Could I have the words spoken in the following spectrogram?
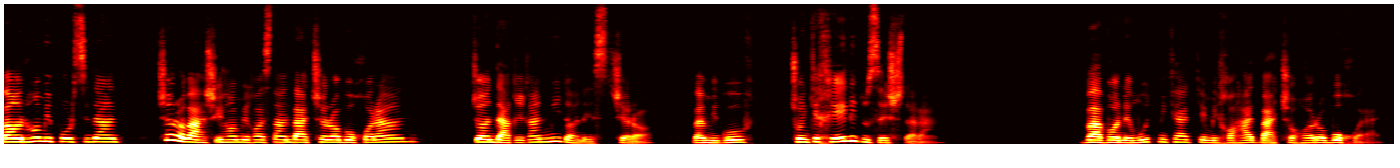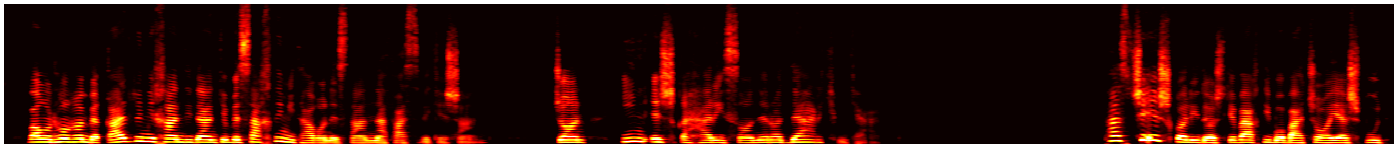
و آنها میپرسیدند چرا وحشی ها می‌خواستند بچه را بخورند؟ جان دقیقا می‌دانست چرا و می‌گفت چون که خیلی دوستش دارند. و وانمود می‌کرد که می‌خواهد بچه ها را بخورد و آنها هم به قدری میخندیدند که به سختی می‌توانستند نفس بکشند. جان این عشق حریسانه را درک می‌کرد. پس چه اشکالی داشت که وقتی با بچه هایش بود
